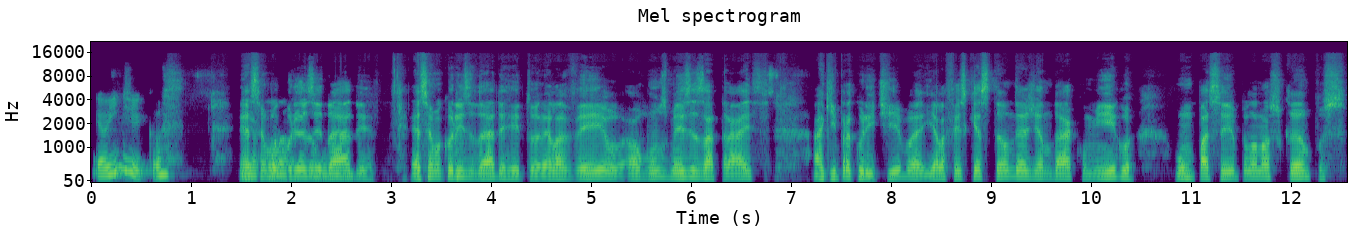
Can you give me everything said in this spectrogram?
Eu indico. Essa é uma né? curiosidade. Essa é uma curiosidade, reitor. Ela veio alguns meses atrás aqui para Curitiba e ela fez questão de agendar comigo um passeio pelo nosso campus.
